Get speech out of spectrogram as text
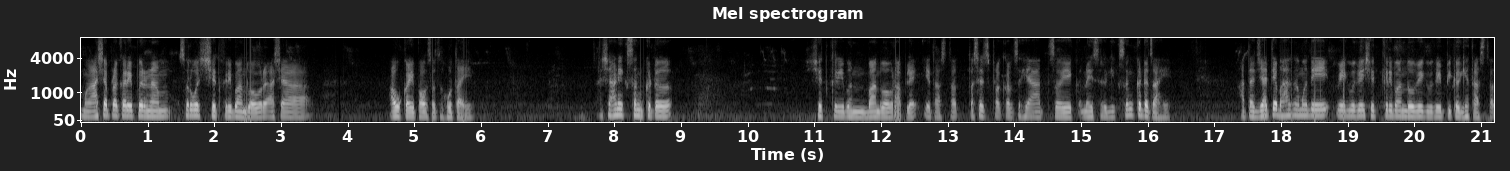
मग अशा प्रकारे परिणाम सर्वच शेतकरी बांधवावर अशा अवकाळी पावसाचा होत आहे. अशा अनेक संकट शेतकरी बन बांधवावर आपल्या येत असतात. तशाच प्रकारचं हे आजचं एक नैसर्गिक संकटच आहे. आता ज्या त्या भागामध्ये वेगवेगळे शेतकरी बांधव वेगवेगळी पिकं घेत असतात.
